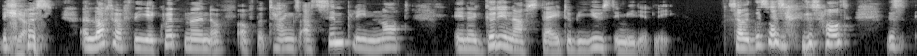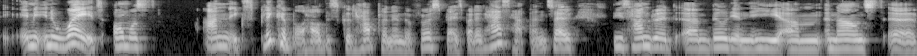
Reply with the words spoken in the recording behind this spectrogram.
Because yeah. a lot of the equipment of, of the tanks are simply not in a good enough state to be used immediately. So this has this whole this I mean in a way it's almost unexplicable how this could happen in the first place, but it has happened. So these hundred um, billion he um, announced uh,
